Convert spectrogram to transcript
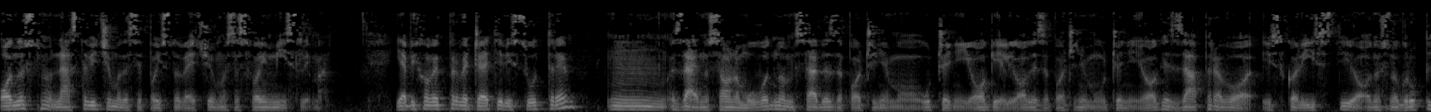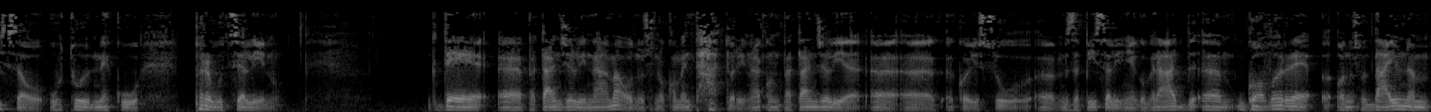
odnosno nastavit ćemo da se poistovećujemo sa svojim mislima. Ja bih ove prve četiri sutre, mm, zajedno sa onom uvodnom, sada započinjemo učenje joge ili ovde započinjemo učenje joge, zapravo iskoristio, odnosno grupisao u tu neku prvu celinu gde e, Patanđeli nama, odnosno komentatori nakon Patanđelije e, e, koji su e, zapisali njegov rad, e, govore, odnosno daju nam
